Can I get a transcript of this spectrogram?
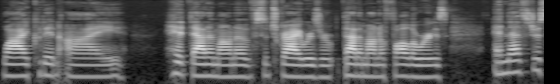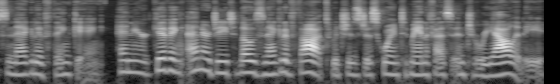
why couldn't I hit that amount of subscribers or that amount of followers? And that's just negative thinking. And you're giving energy to those negative thoughts, which is just going to manifest into reality.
